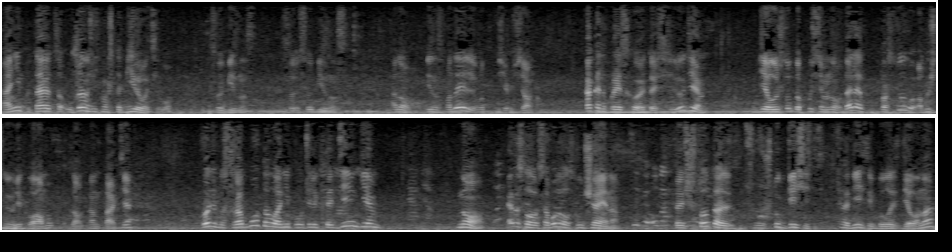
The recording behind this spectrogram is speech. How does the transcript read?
они пытаются уже начать масштабировать его, свой бизнес, свой, свой бизнес. А ну, бизнес-модель, вот вообще все. Как это происходит? То есть люди делают что-то, допустим, ну, дали простую обычную рекламу там, ВКонтакте, Вроде бы сработало, они получили какие-то деньги, но это слово сработало случайно. То есть что-то, штук 10 действий было сделано,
